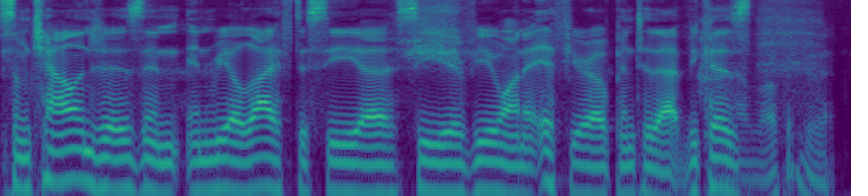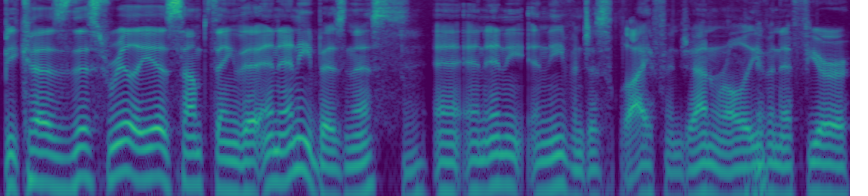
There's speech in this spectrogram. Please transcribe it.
some challenges in, in real life to see uh, see your view on it if you're open to that because to that. because this really is something that in any business mm-hmm. and, and, any and even just life in general even if you're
